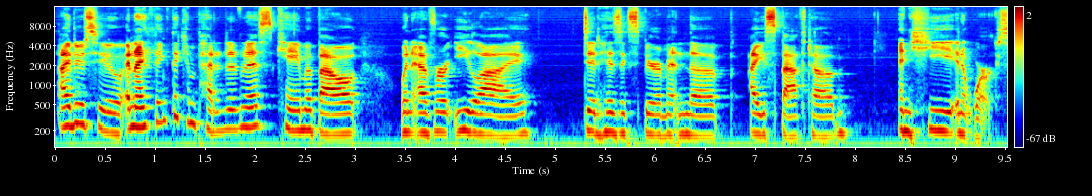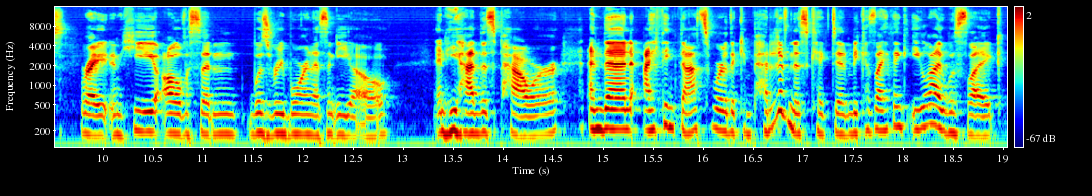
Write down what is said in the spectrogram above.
i do too and i think the competitiveness came about whenever eli did his experiment in the ice bathtub and he and it works, right and he all of a sudden was reborn as an eo and he had this power and then i think that's where the competitiveness kicked in because i think eli was like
